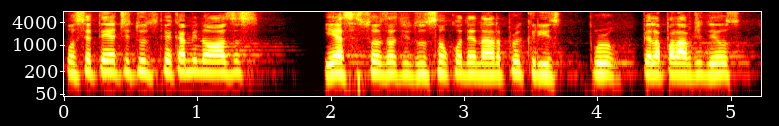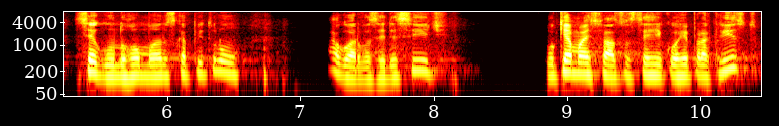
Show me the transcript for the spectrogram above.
você tem atitudes pecaminosas, e essas suas atitudes são condenadas por Cristo, por, pela palavra de Deus, segundo Romanos capítulo 1. Agora você decide. O que é mais fácil, você recorrer para Cristo?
